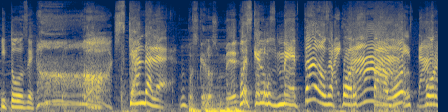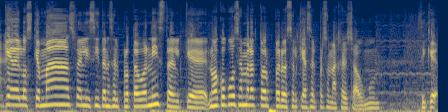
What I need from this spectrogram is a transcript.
Y todos de, "¡Ah! ¡Escándala! Pues que los met. pues que los metan, o sea, Ahí por está, favor. Porque de los que más felicitan es el protagonista, el que, no me acuerdo cómo se llama el actor, pero es el que hace el personaje de Shao Moon. Así que,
